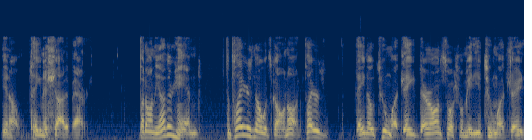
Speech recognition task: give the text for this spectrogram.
you know, taking a shot at Barry. But on the other hand, the players know what's going on. The players, they know too much. They they're on social media too much. They,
